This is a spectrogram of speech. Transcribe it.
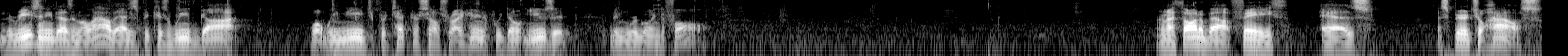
the reason He doesn't allow that is because we've got what we need to protect ourselves right here, and if we don't use it, then we're going to fall. And I thought about faith as a spiritual house.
